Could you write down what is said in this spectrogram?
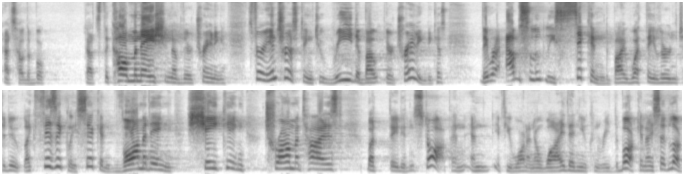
That's how the book that's the culmination of their training. It's very interesting to read about their training because they were absolutely sickened by what they learned to do, like physically sickened, vomiting, shaking, traumatized, but they didn't stop. And, and if you want to know why, then you can read the book. And I said, look,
